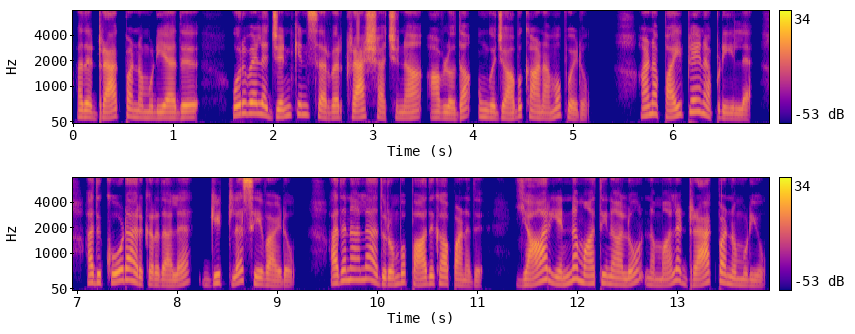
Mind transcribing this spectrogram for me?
அதை ட்ராக் பண்ண முடியாது. ஒருவேளை ஜென்கின் சர்வர் கிராஷ் ஆச்சுன்னா அவ்வளோதான் உங்க ஜாபு காணாம போயிடும். ஆனா பைப்லைன் அப்படி இல்ல. அது கோடா இருக்கறதால கிட்ல சேவ் ஆயிடும். அதனால அது ரொம்ப பாதுகாப்பானது. யார் என்ன மாத்தினாலும் நம்மால டிராக் பண்ண முடியும்.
